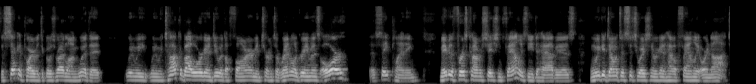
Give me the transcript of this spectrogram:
the second part of it that goes right along with it, when we when we talk about what we're going to do with a farm in terms of rental agreements or estate planning, maybe the first conversation families need to have is when we get done with this situation, are we going to have a family or not?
